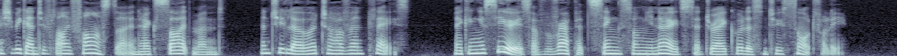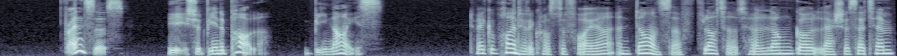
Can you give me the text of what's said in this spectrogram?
as she began to fly faster in her excitement, and she lowered to hover in place, making a series of rapid sing-songy notes that Draco listened to thoughtfully. Francis, he should be in the parlor. Be nice. Draco pointed across the foyer, and Dancer fluttered her long gold lashes at him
